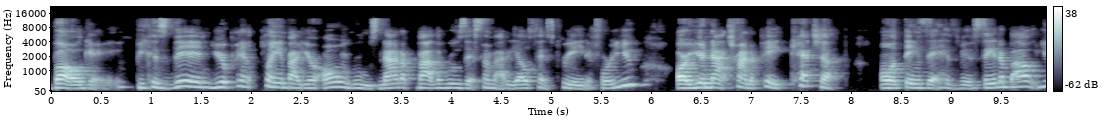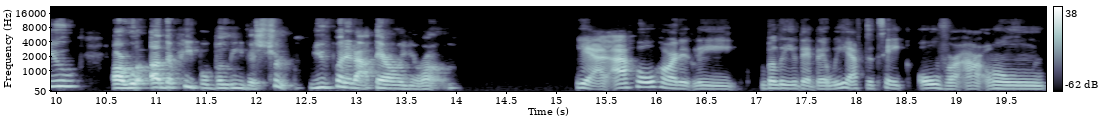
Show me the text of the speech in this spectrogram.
ball game because then you're p- playing by your own rules, not by the rules that somebody else has created for you, or you're not trying to pay catch up on things that has been said about you or what other people believe is true. You put it out there on your own. Yeah, I wholeheartedly believe that that we have to take over our own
